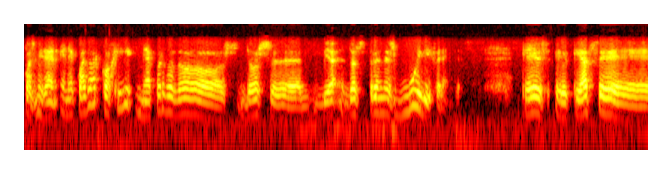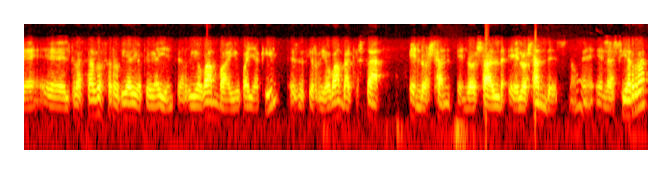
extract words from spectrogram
Pues mira, en, Ecuador cogí, me acuerdo, dos, dos, eh, dos trenes muy diferentes. Que es el que hace eh, el trazado ferroviario que hay entre Riobamba y Guayaquil, es decir, Riobamba, que está en los, en los, los Andes, ¿no? en, la sierra,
